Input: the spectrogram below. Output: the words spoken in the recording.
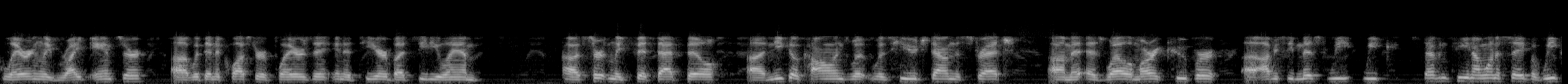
glaringly right answer uh, within a cluster of players in, in a tier, but CeeDee Lamb uh, certainly fit that bill. Uh, Nico Collins w- was huge down the stretch um, as well. Amari Cooper uh, obviously missed week week 17, I want to say, but week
